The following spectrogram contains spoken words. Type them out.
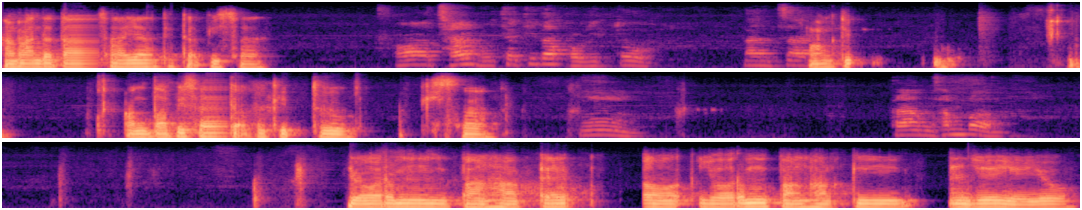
akan tetapi saya tidak bisa 어, 잘 못했기다 보기도 난짜 Oh, di- akan tapi saya tidak begitu bisa 음. 다음 3번 여름 방학에 어 여름 방학이 언제예요?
